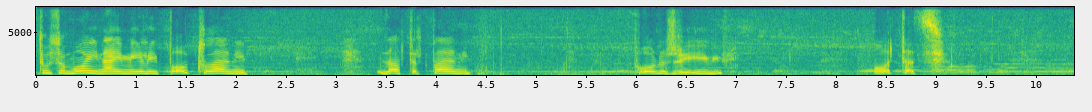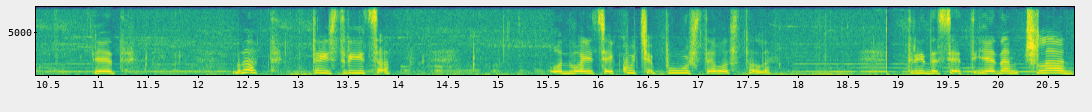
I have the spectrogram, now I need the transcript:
Tu su moji najmiliji poklani, zatrpani, poluživi, otac, djede, brat, tri strica, od dvojice kuće pušte ostale. 31 član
